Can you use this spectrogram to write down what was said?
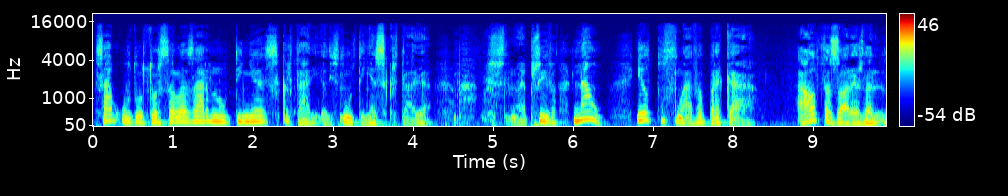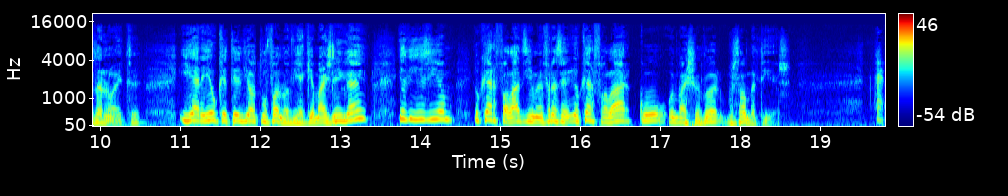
sabe, o doutor Salazar não tinha secretária. Eu disse: Não tinha secretária? Mas não é possível. Não. Ele telefonava para cá, a altas horas da, da noite, e era eu que atendia ao telefone, não havia aqui mais ninguém. Ele dizia-me: Eu quero falar, dizia-me em francês, eu quero falar com o embaixador Marcelo Matias. Ah,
